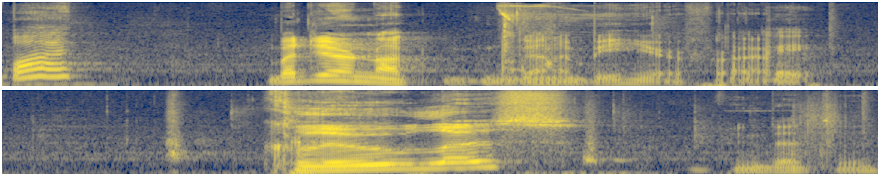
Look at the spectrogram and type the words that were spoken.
What? But you're not gonna be here forever. Okay. Clueless. I think that's it.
